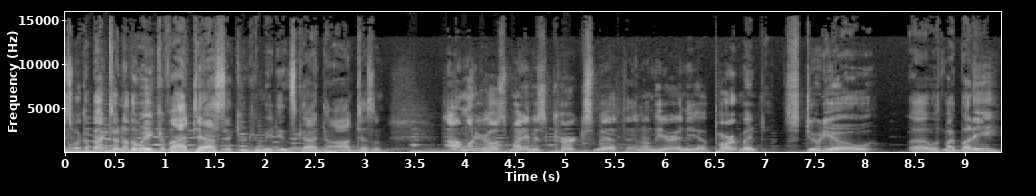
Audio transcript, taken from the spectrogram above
guys, welcome back to another week of Oddtastic, your comedian's guide to autism. I'm one of your hosts. My name is Kirk Smith, and I'm here in the apartment studio uh, with my buddy.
